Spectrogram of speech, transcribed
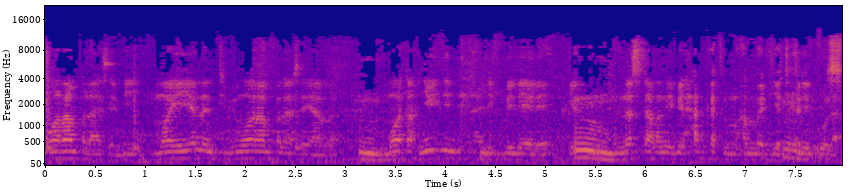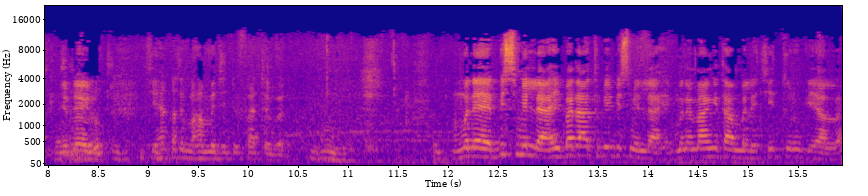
moo remplacé bii mooy yonent bi moo remplacé yàlla hmm. moo tax ñuy dindi alif bi léeg-léeg hmm. nastaxni bi xaqiqati muhammadiyati anil ula ñu doylu ci xaqiqati muhammadiyati fàtte ba mu ne bismillahi badaatu bi bismillahi mu ne maa ngi tàmbali ci turug yàlla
